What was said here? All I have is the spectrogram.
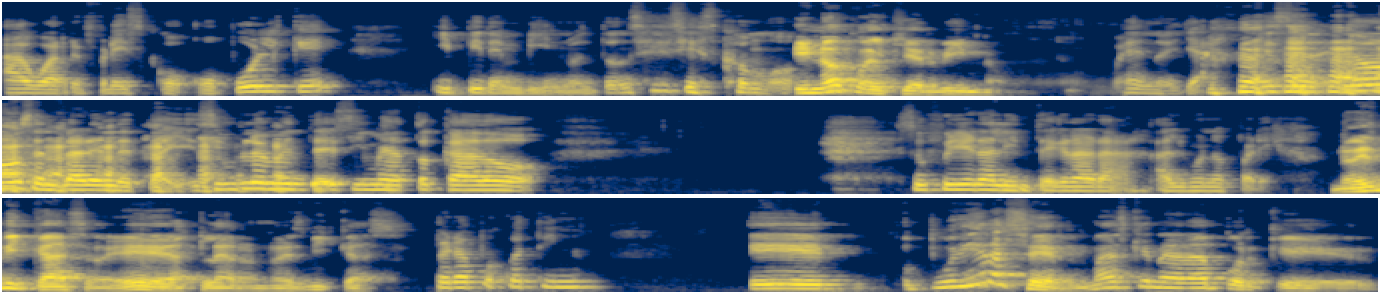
agua, refresco o pulque y piden vino. Entonces, sí es como... Y no cualquier vino. Bueno, ya, no vamos a entrar en detalle. Simplemente sí me ha tocado sufrir al integrar a alguna pareja. No es mi caso, eh, aclaro, no es mi caso. ¿Pero a poco a ti no? Eh, pudiera ser, más que nada porque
